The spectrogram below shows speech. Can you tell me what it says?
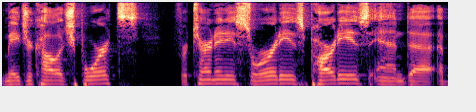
major college sports, fraternities, sororities, parties, and uh, a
